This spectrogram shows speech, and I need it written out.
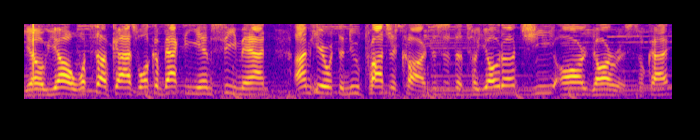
Yo, yo, what's up guys? Welcome back to EMC, man. I'm here with the new project car. This is the Toyota GR Yaris, okay?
